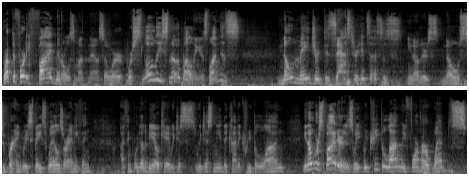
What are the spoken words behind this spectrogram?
we're up to 45 minerals a month now, so we're we're slowly snowballing. As long as no major disaster hits us, as you know, there's no super angry space whales or anything. I think we're going to be okay. We just we just need to kind of creep along. You know, we're spiders. We we creep along. We form our webs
